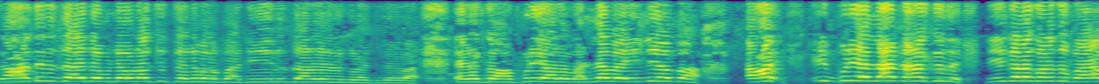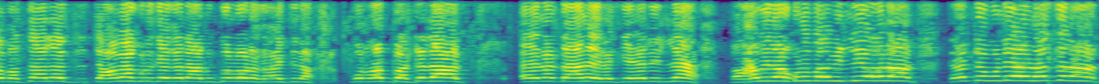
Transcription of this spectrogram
காசு இருந்தா உள்ள உனக்கு தருவாப்பா நீ இருந்தாலும் எனக்கு உனக்கு தருவா எனக்கு அப்படியான வல்லமை இல்லையாப்பா. ஆ, இப்படி எல்லாம் நடக்குது. நீங்களும் கொண்டு பத்தாயிரம் சாவா கொடுக்க நான் உங்களோட காய்ச்சினா புறப்பட்டு நான் எனக்கு ஏன் இல்ல? மாவினா குடும்பம் இல்லையோ நான்? ரெண்டு முள்ளியா இழந்தான்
